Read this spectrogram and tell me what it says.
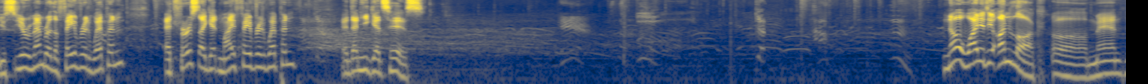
You you remember the favorite weapon? At first I get my favorite weapon and then he gets his. No, why did he unlock? Oh, man.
